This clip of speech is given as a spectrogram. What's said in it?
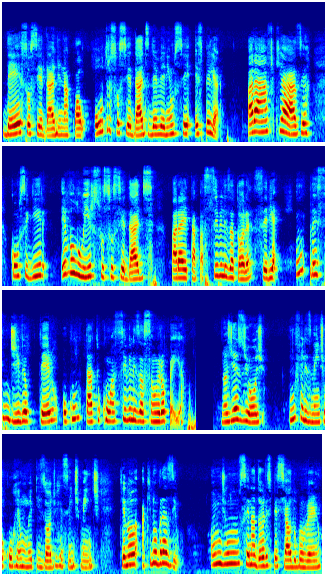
de sociedade na qual outras sociedades deveriam se espelhar. Para a África e a Ásia, conseguir evoluir suas sociedades para a etapa civilizatória seria imprescindível ter o contato com a civilização europeia. Nos dias de hoje, infelizmente ocorreu um episódio recentemente que no, aqui no Brasil, onde um senador especial do governo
